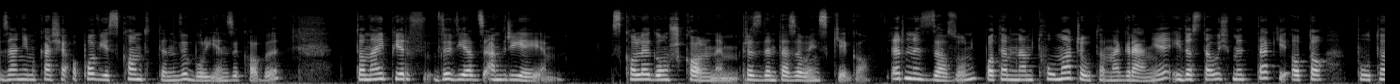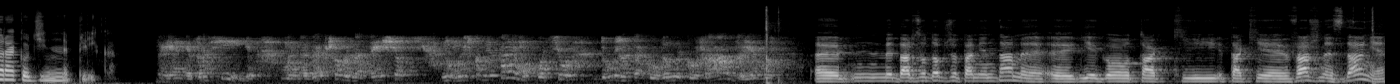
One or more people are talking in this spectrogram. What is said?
Zanim Kasia opowie, skąd ten wybór językowy, to najpierw wywiad z Andrzejem, z kolegą szkolnym prezydenta Zełańskiego. Ernest Zozuń potem nam tłumaczył to nagranie i dostałyśmy takie oto półtora godzinny plik. My bardzo dobrze pamiętamy e, jego taki, takie ważne zdanie,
